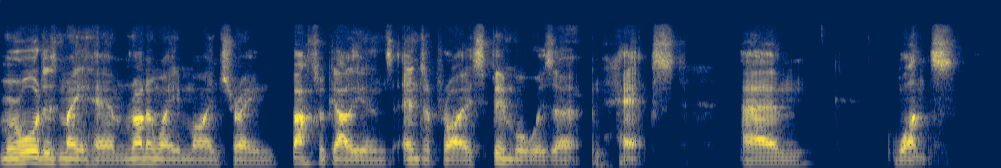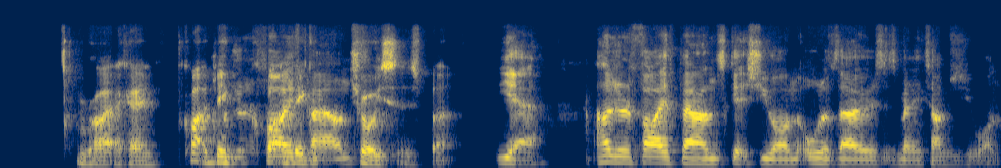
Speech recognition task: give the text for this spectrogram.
Marauders Mayhem, Runaway Mine Train, Battle Galleons, Enterprise, Spinball Whizzer, and Hex. Um, once. right, okay. Quite a big, quite a big £105. choices, but Yeah. 105 pounds gets you on all of those as many times as you want.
